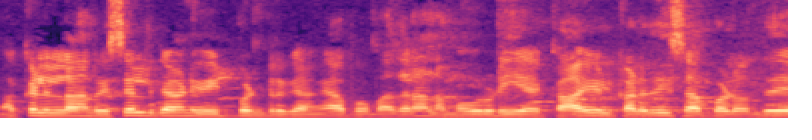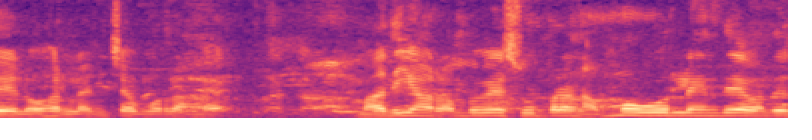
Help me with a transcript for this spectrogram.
மக்கள் எல்லாம் ரிசல்ட்டுக்காக வெயிட் பண்ணிருக்காங்க அப்போ பார்த்தோன்னா நம்ம ஊருடைய காயல் கழுதை சாப்பாடு வந்து லோகர் லஞ்சாக போடுறாங்க. மதியம் ரொம்பவே சூப்பராக நம்ம ஊர்லேருந்தே வந்து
